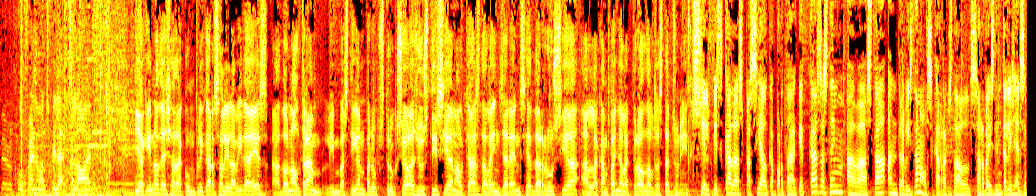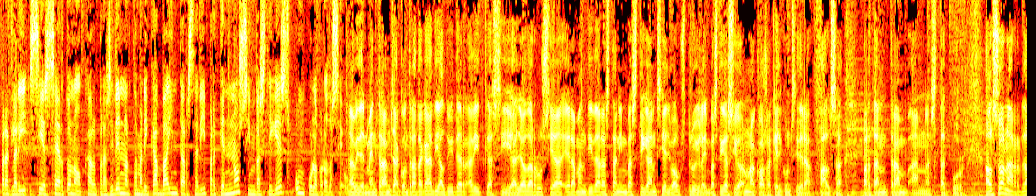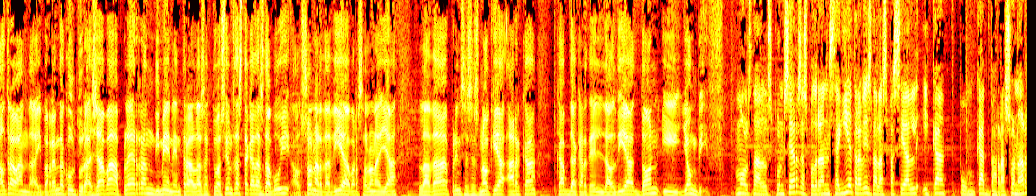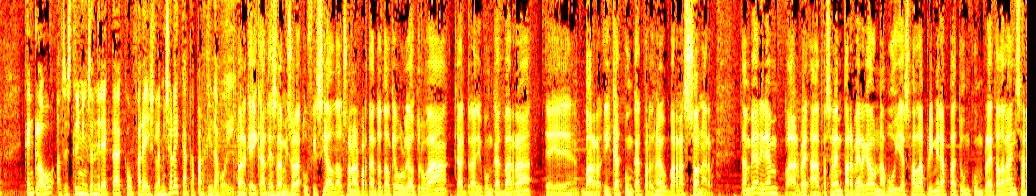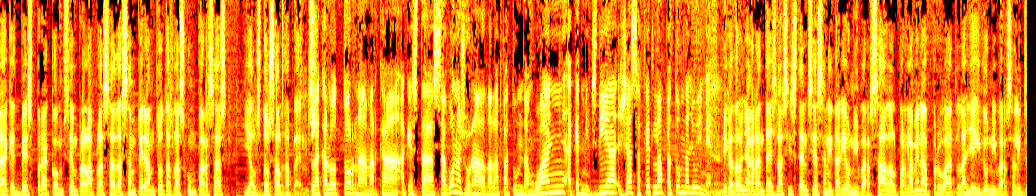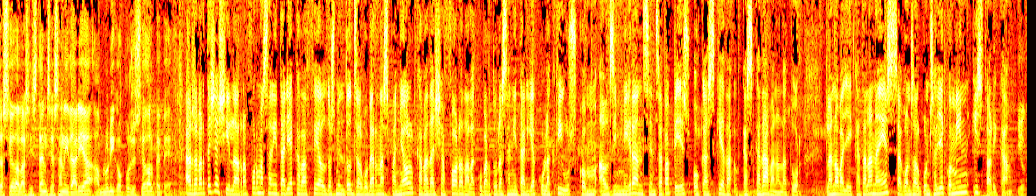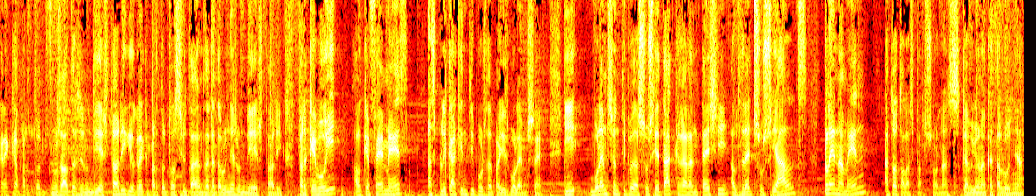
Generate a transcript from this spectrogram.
I aquí no deixa de complicar-se-li la vida és a Donald Trump. L'investiguen per obstrucció a la justícia en el cas de la ingerència de Rússia en la campanya electoral dels Estats Units. Sí, el fiscal especial que porta aquest cas està, està entrevistant els càrrecs dels serveis d'intel·ligència per aclarir si és cert o no que el president nord-americà va intercedir perquè no s'investigués un col·laborador seu. Evidentment, Trump ja ha contraatacat i al Twitter ha dit que si allò de Rússia era mentida, ara estan investigant si ell va obstruir la investigació en una cosa que ell considera falsa. Per tant, Trump en estat pur. El sonar, d'altra banda, i parlem de cultura ja va a ple rendiment. Entre les actuacions destacades d'avui, el sonar de dia a Barcelona hi ha la de Princess Nokia, Arca, cap de cartell del dia, Don i Young Beef. Molts dels concerts es podran seguir a través de l'especial icat.cat barra sonar, que inclou els streamings en directe que ofereix l'emissora ICAT a partir d'avui. Perquè ICAT és l'emissora oficial del sonar, per tant, tot el que vulgueu trobar, catradio.cat barra, eh, barra icat.cat, perdoneu, barra sonar. També anirem per, eh, passarem per Berga, on avui es fa la primera patum completa de l'any. Serà aquest vespre, com sempre, a la plaça de Sant Pere, amb totes les comparses i els dos salts de plens. La calor torna a marcar aquesta segona jornada de la patum d'enguany. Aquest migdia ja s'ha fet la patum de lluïment. I Catalunya garanteix l'assistència sanitària universal. El Parlament ha aprovat la llei d'universalització de l'assistència sanitària amb l'única oposició del PP. Es reverteix així la reforma sanitària que va fer el 2012 el govern espanyol, que va deixar fora de la cobertura sanitària col·lectius com els immigrants sense paper papers o que es, queda, que es quedaven a l'atur. La nova llei catalana és, segons el conseller Comín, històrica. Jo crec que per tots nosaltres és un dia històric, jo crec que per tots els ciutadans de Catalunya és un dia històric, perquè avui el que fem és explicar quin tipus de país volem ser. I volem ser un tipus de societat que garanteixi els drets socials plenament a totes les persones que viuen a Catalunya.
